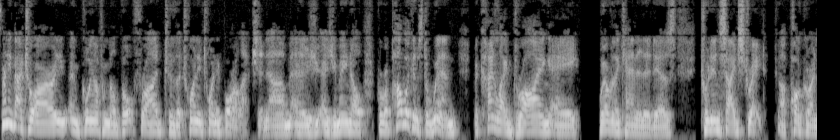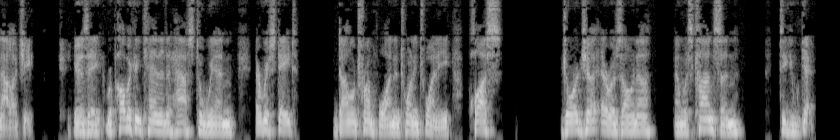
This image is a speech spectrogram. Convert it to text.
Turning back to our going on from a vote fraud to the 2024 election, um, as as you may know, for Republicans to win, they're kind of like drawing a whoever the candidate is, to an inside straight, a poker analogy, is a Republican candidate has to win every state Donald Trump won in 2020, plus Georgia, Arizona, and Wisconsin to get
